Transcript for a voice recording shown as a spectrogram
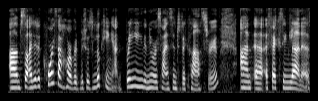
Um, so I did a course at Harvard which was looking at bringing the neuroscience into the classroom and uh, affecting learners.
